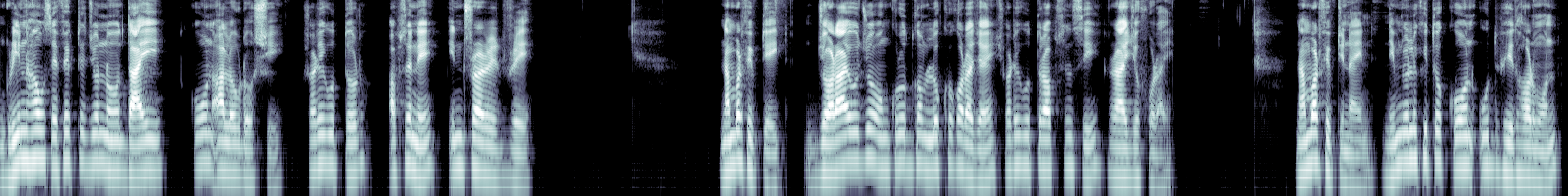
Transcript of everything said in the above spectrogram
green house এফেক্টের জন্য দায়ী কোন আলোক রশ্মি? সঠিক উত্তর option A, infrared ray. Number fifty eight জরায়ুজ অঙ্কুরোদ্গম লক্ষ্য করা যায় সঠিক উত্তর option C rhizophora. Number fifty nine নিম্নলিখিত কোন উদ্ভিদ হরমোন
